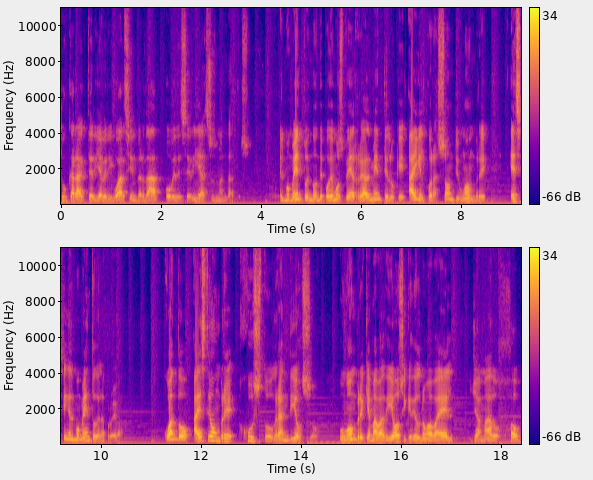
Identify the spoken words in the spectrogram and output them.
tu carácter y averiguar si en verdad obedecerías sus mandatos. El momento en donde podemos ver realmente lo que hay en el corazón de un hombre es en el momento de la prueba. Cuando a este hombre justo, grandioso, un hombre que amaba a Dios y que Dios lo amaba a él, llamado Job,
